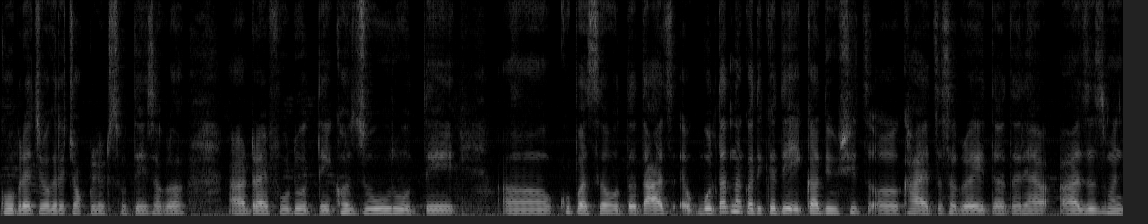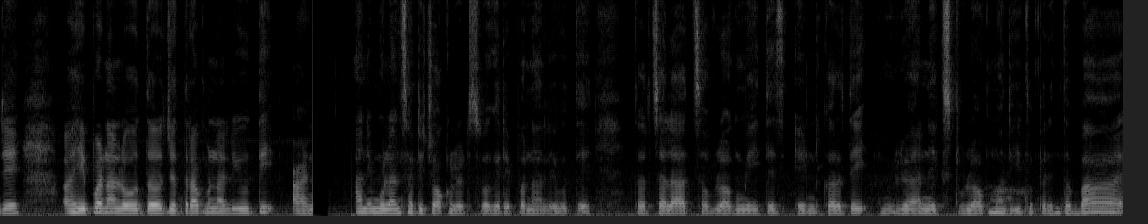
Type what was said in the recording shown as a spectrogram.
खोबऱ्याचे वगैरे चॉकलेट्स होते सगळं. ड्रायफ्रूट होते खजूर होते. खूप असं होतं. तर आज बोलतात ना कधी कधी एका दिवशीच खायचं सगळं येतं. तर ह्या आजच म्हणजे हे पण आलं होतं जत्रा पण आली होती आणि आणि मुलांसाठी चॉकलेट्स वगैरे पण आले होते. तर चला आजचा व्लॉग मी इथेच एंड करते. मिळूया नेक्स्ट व्लॉगमध्ये तोपर्यंत बाय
